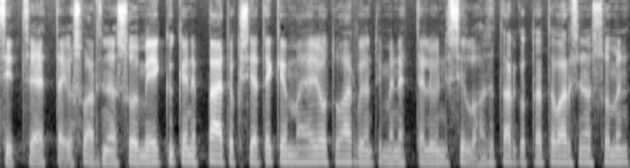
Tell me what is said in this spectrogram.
sitten se, että jos Varsinais-Suomi ei kykene päätöksiä tekemään ja joutuu arviointimenettelyyn, niin silloinhan se tarkoittaa, että Varsinais-Suomen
